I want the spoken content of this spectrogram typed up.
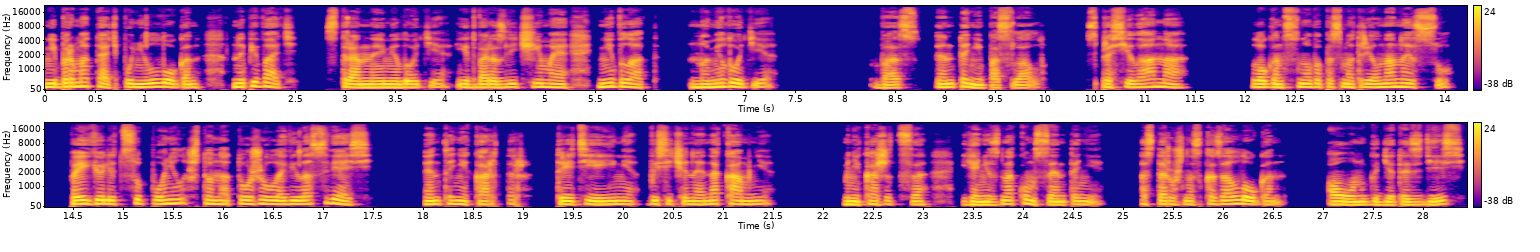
Не бормотать, понял Логан, напевать. Странная мелодия, едва различимая, не Влад, но мелодия. «Вас Энтони послал?» – спросила она. Логан снова посмотрел на Нессу. По ее лицу понял, что она тоже уловила связь. Энтони Картер. Третье имя, высеченное на камне. «Мне кажется, я не знаком с Энтони», – осторожно сказал Логан. «А он где-то здесь?»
